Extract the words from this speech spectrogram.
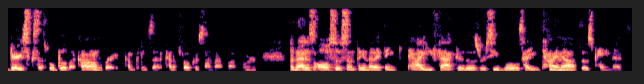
very successful. Bill.com, right? Companies that kind of focus on that platform. But that is also something that I think how you factor those receivables, how you time out those payments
